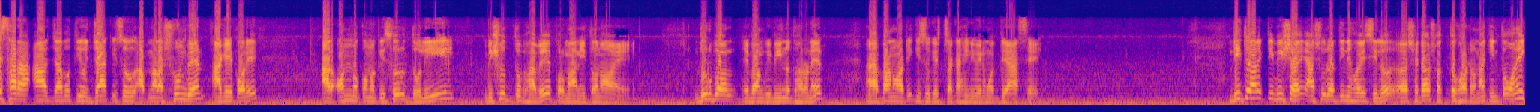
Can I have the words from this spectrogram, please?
এছাড়া আর যাবতীয় যা কিছু আপনারা শুনবেন আগে পরে, আর অন্য কোনো কিছুর দলিল বিশুদ্ধভাবে প্রমাণিত নয়। দুর্বল এবং বিভিন্ন ধরনের বানোয়াটি কিছু কেচ্চা কাহিনী এর মধ্যে আছে। দ্বিতীয় আরেকটি বিষয় আশুরার দিনে হয়েছিল সেটাও সত্য ঘটনা, কিন্তু অনেক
